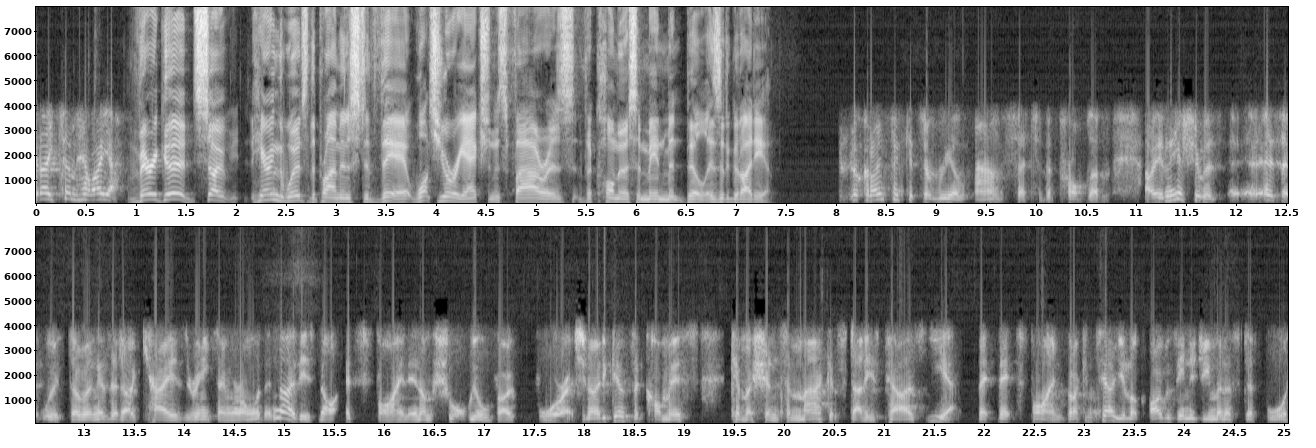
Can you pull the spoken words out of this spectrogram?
G'day, Tim. How are you? Very good. So, hearing the words of the Prime Minister there, what's your reaction as far as the Commerce Amendment Bill? Is it a good idea? Look, I don't think it's a real answer to the problem. I mean, the issue is is it worth doing? Is it okay? Is there anything wrong with it? No, there's not. It's fine, and I'm sure we'll vote for it. You know, to give the Commerce Commission some market studies powers, yeah, that, that's fine. But I can tell you, look, I was Energy Minister for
